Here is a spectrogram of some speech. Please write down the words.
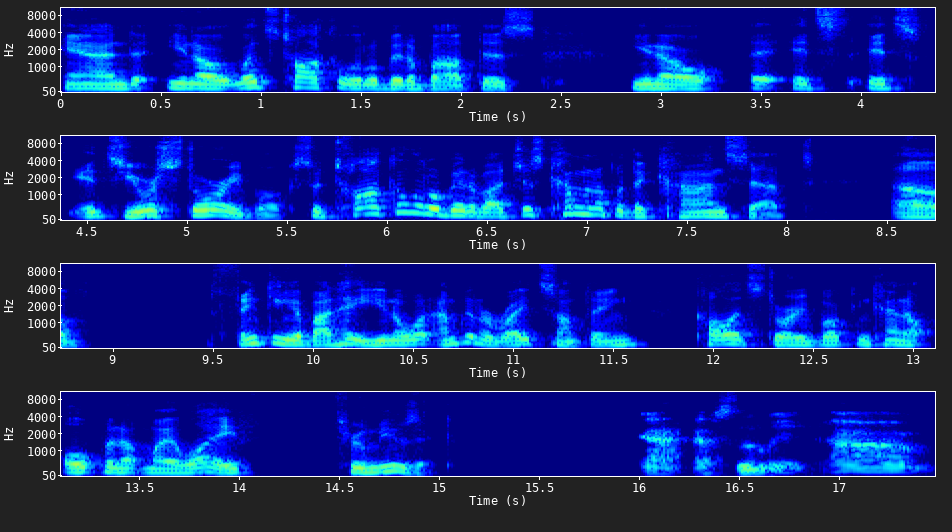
And you know let's talk a little bit about this. You know it's it's it's your storybook. So talk a little bit about just coming up with the concept of thinking about, hey, you know what? I'm going to write something, call it storybook, and kind of open up my life through music. Yeah, absolutely. Um,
